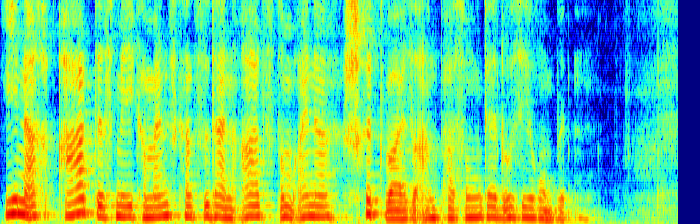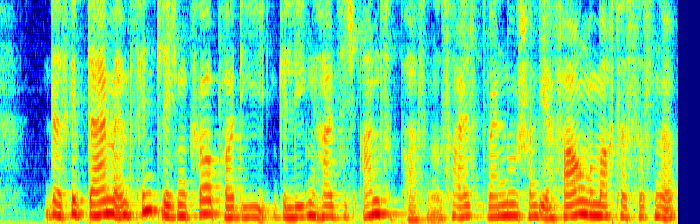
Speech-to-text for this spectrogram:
Je nach Art des Medikaments kannst du deinen Arzt um eine schrittweise Anpassung der Dosierung bitten. Das gibt deinem empfindlichen Körper die Gelegenheit, sich anzupassen. Das heißt, wenn du schon die Erfahrung gemacht hast, dass eine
